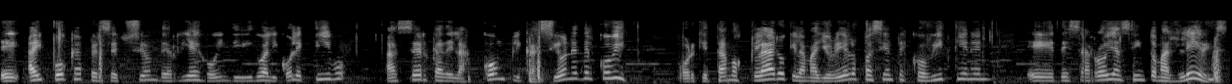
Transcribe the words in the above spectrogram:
eh, hay poca percepción de riesgo individual y colectivo acerca de las complicaciones del COVID, porque estamos claros que la mayoría de los pacientes COVID tienen, eh, desarrollan síntomas leves,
